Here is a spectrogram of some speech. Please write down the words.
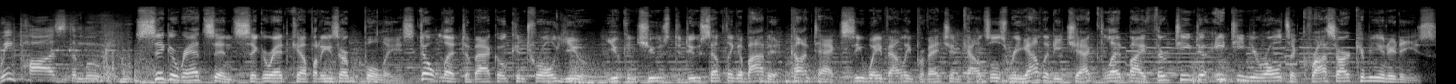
we pause the movie. Cigarettes and cigarette companies are bullies. Don't let tobacco control you. You can choose to do something about it. Contact Seaway Valley Prevention Council's reality check led by 13 to 18 year olds across our communities.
